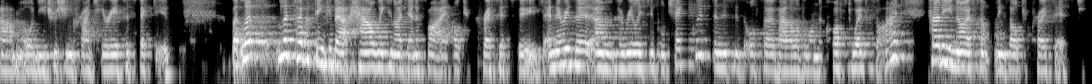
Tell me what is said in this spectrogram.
um, or nutrition criteria perspective. But let's let's have a think about how we can identify ultra processed foods. And there is a, um, a really simple checklist, and this is also available on the QAST website. How do you know if something's ultra processed?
